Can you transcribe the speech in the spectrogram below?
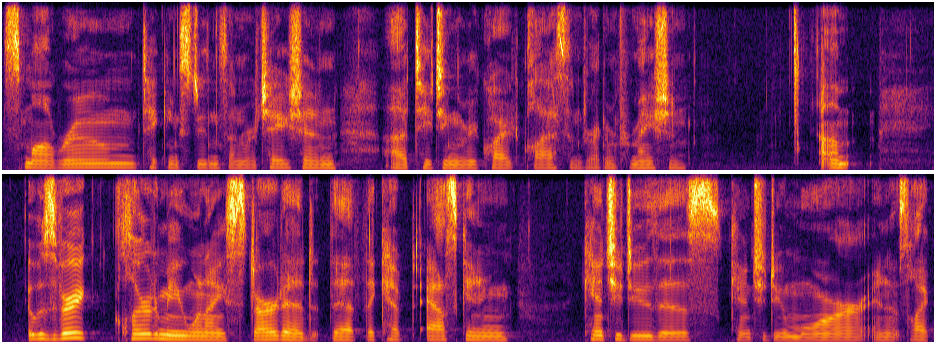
small room, taking students on rotation, uh, teaching the required class in drug information. Um, it was very clear to me when I started that they kept asking, Can't you do this? Can't you do more? And it's like,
